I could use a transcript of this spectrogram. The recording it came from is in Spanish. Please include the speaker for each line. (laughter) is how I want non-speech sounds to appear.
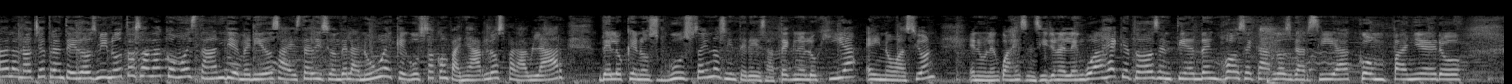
Speaker 1: 7 de la noche, 32 minutos. Hola, ¿cómo están? Bienvenidos a esta edición de La Nube. Qué gusto acompañarlos para hablar de lo que nos gusta y nos interesa, tecnología e innovación en un lenguaje sencillo, en el lenguaje que todos entienden. José Carlos García, compañero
